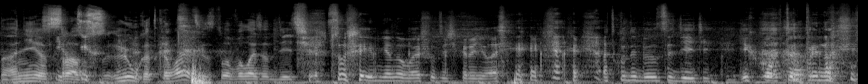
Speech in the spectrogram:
Они сразу, их- с- люк открывается, из этого вылазят дети. Слушай, и мне новая шуточка родилась. Откуда берутся дети? Их коптер приносит.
